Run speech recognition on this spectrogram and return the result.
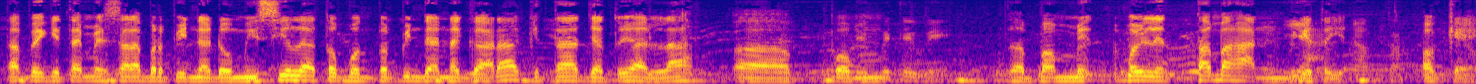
tapi kita misalnya berpindah domisili ataupun berpindah negara, kita jatuhnya adalah uh, pem, pemilih tambahan ya, gitu ya. Oke. Okay.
